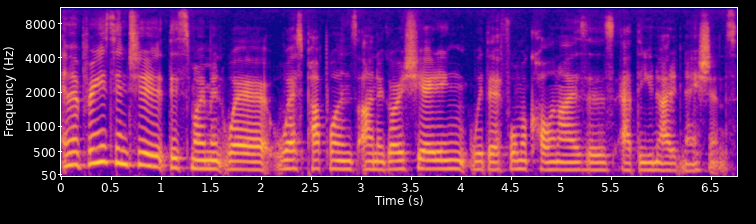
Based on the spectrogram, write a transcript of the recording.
And Emma, bring us into this moment where West Papuans are negotiating with their former colonisers at the United Nations.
